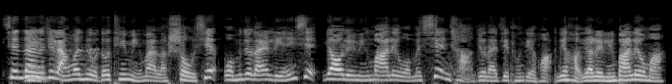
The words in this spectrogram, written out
现在呢，嗯这两个问题我都听明白了。首先，我们就来连线幺零零八六，我们现场就来接通电话。你好，幺零零八六吗？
